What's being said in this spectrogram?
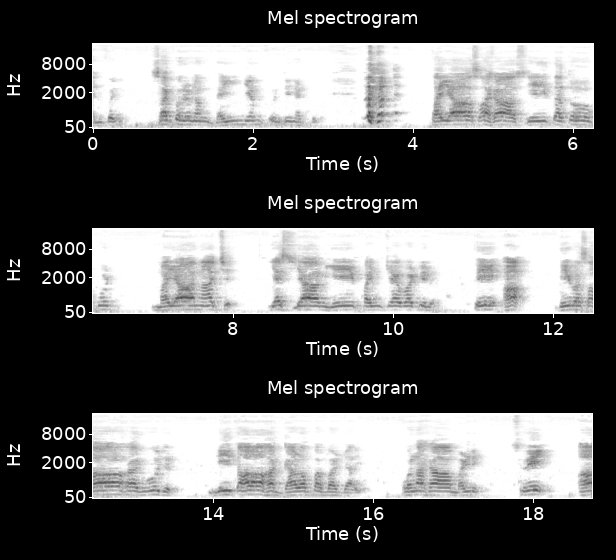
అనుకొని సకరుణం దైన్యం పొందినట్టు. తయా సహా సీతతో కూడి మయా నాచి యస్యాం ఏ పంచవటిలో. తే ఆ దివసాహ రోజులు నీతాహ గడపబడ్డాయి. పునః మళ్ళీ స్వే ఆ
